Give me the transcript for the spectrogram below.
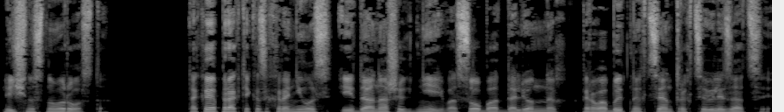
личностного роста. Такая практика сохранилась и до наших дней в особо отдаленных первобытных центрах цивилизации.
